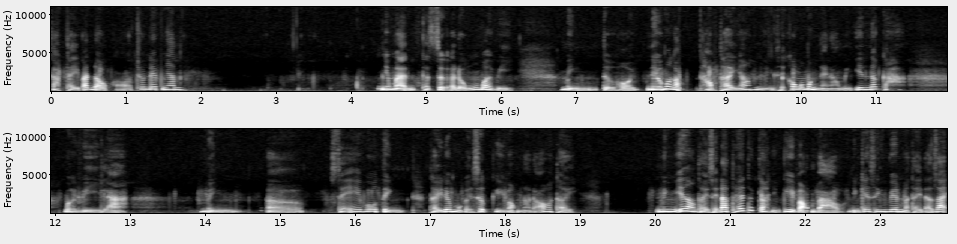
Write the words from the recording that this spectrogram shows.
cảm thấy bắt đầu có chút nếp nhăn. Nhưng mà thật sự là đúng bởi vì mình từ hồi nếu mà gặp học thầy nhá mình sẽ không có một ngày nào mình yên giấc cả. Bởi vì là mình uh, sẽ vô tình thấy được một cái sự kỳ vọng nào đó ở thầy. Mình nghĩ rằng thầy sẽ đặt hết tất cả những kỳ vọng vào những cái sinh viên mà thầy đã dạy.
